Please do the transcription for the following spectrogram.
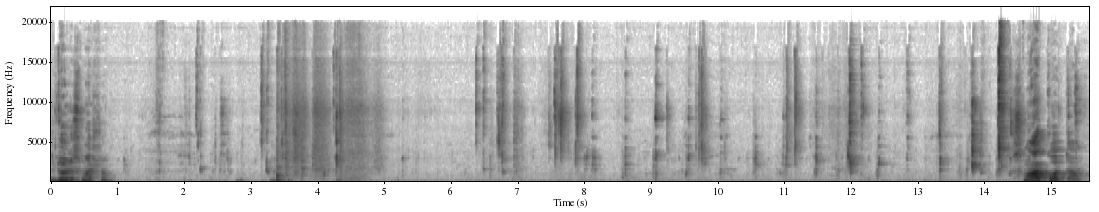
Дуже смачно. Смакота.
